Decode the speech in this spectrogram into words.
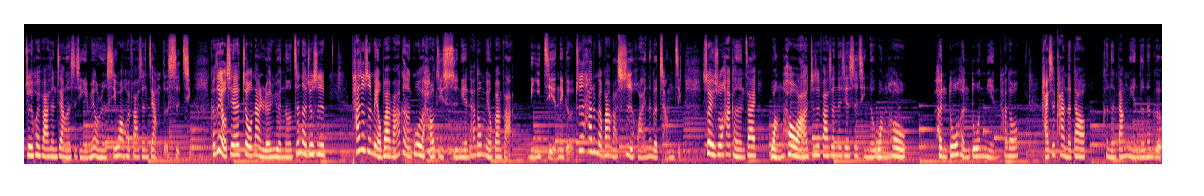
就是会发生这样的事情，也没有人希望会发生这样的事情。可是有些救难人员呢，真的就是他就是没有办法，他可能过了好几十年，他都没有办法理解那个，就是他就没有办法释怀那个场景。所以说他可能在往后啊，就是发生那些事情的往后很多很多年，他都还是看得到可能当年的那个。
